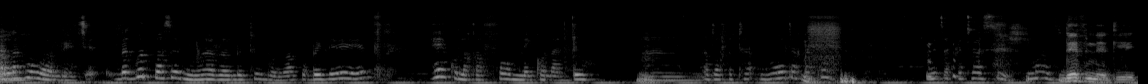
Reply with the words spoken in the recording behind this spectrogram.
Alafu uambie the good person ni are uambie tu boy wako. By the way hey kuna ka form na iko na do. Atakata utakataa Nitakataa sushi. Imagine. definitely.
